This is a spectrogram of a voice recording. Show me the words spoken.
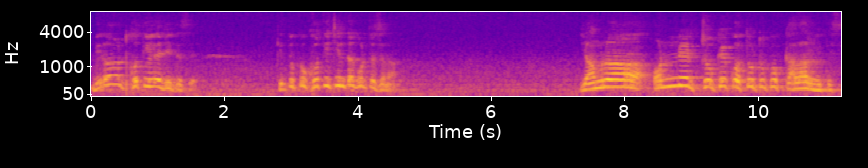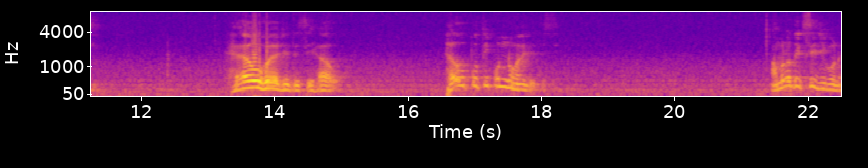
বিরাট ক্ষতি হয়ে যেতেছে কিন্তু কেউ ক্ষতি চিন্তা করতেছে না। যে আমরা অন্যের চোখে কতটুকু কালার হইতেছি। হ্যাও হয়ে যেতেছি হ্যাও হ্যাও প্রতিপন্ন হয়ে যেতেছি আমরা দেখছি জীবনে।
